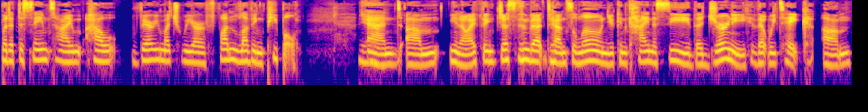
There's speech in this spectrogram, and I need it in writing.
but at the same time, how very much we are fun loving people. Yeah. And, um, you know, I think just in that dance alone, you can kind of see the journey that we take. Um,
